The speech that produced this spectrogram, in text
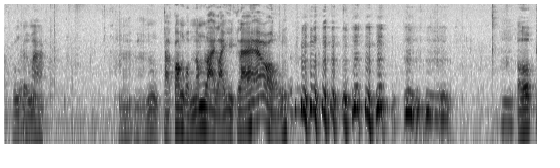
ดๆกุ้งซื้อมาอื้อหือ ตากล้องผมน้ำลายไหลอีกแล้ว โอเค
